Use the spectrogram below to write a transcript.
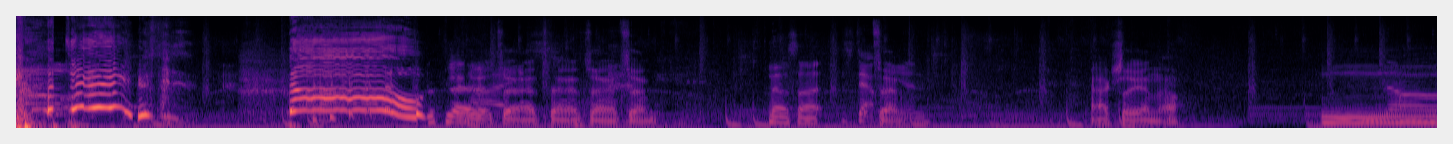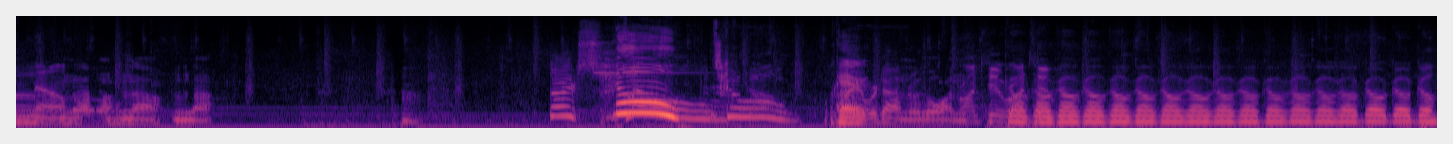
Oh. Dang! No! It's in, it's in, it's in, it's in, it's in. No, it's not. It's definitely Seven. in. Actually in though. No. No. No, no, no. Zurx! No! Let's go! Okay. Alright, we're done with one. We're two. Go, go, go, go, go, go, go, go, go, go, go, go, go, go, go, go, go, go.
